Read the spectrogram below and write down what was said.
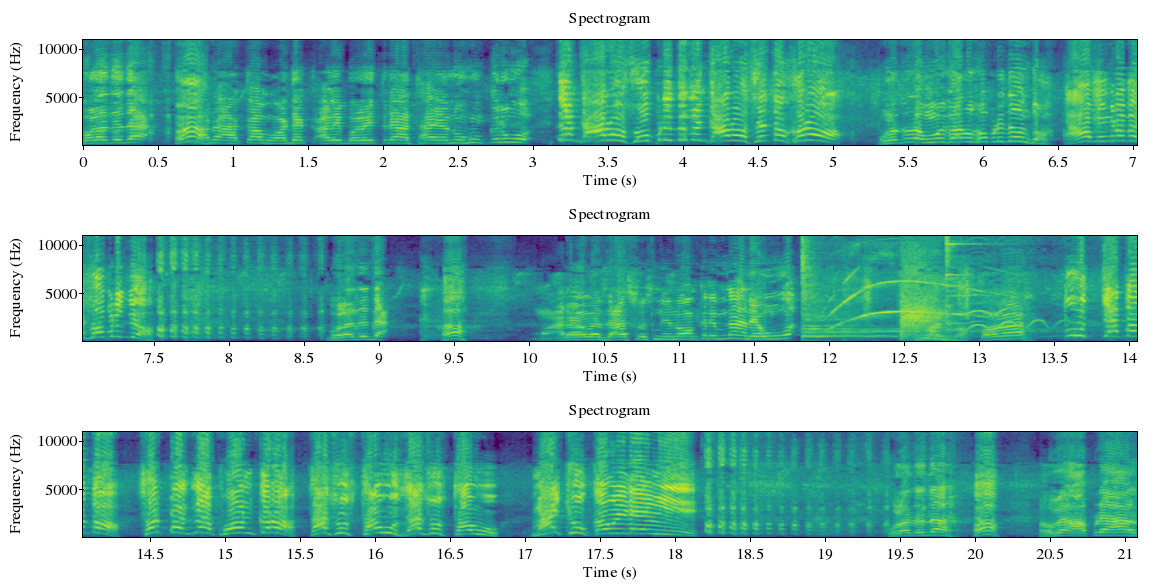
બોલા દાદા મારા આકા મોઢે કાળી બળતરા થાય એનું શું કરવું? એ ગારો સોપડી દે ગારો છે તો ખરો. બોલા દાદા હું ગારો સોપડી દઉં તો? હા બે સોપડી દો. બોલા દાદા હા. મારે હવે જાસૂસની નોકરી ના રહેવું. તું જ તો સરપંચ ને ફોન કરો. જાસૂસ થાવું જાસૂસ થાવું. માખ્યું કવડાવી બોલા દાદા હા. હવે આપણે આ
